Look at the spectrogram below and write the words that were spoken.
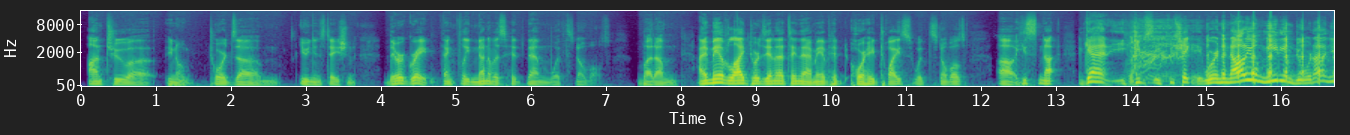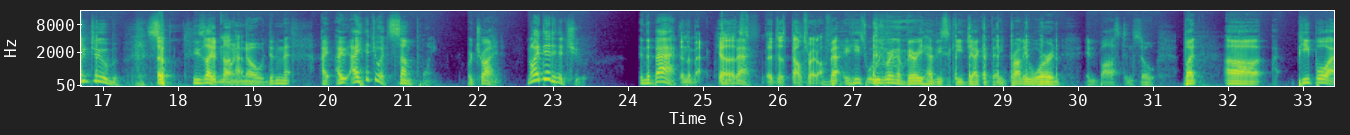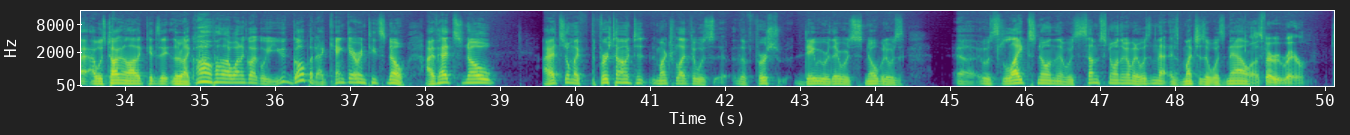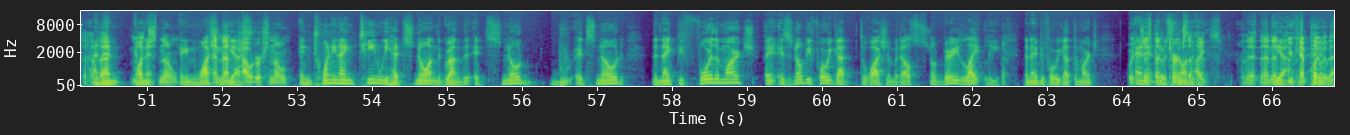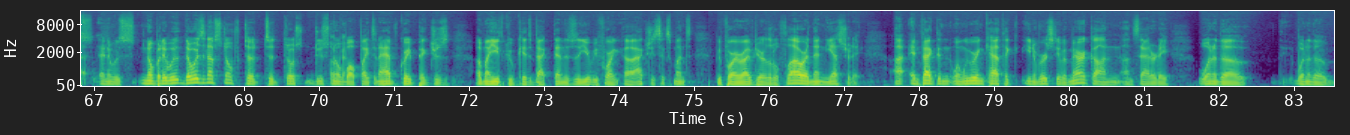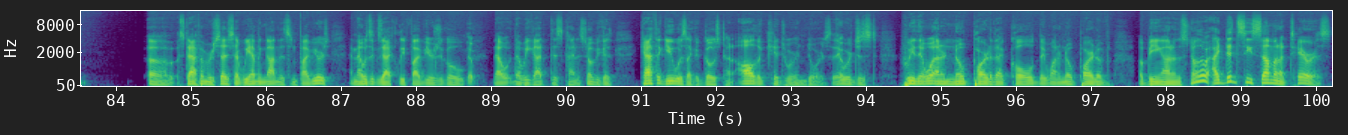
onto uh, you know towards um, Union Station. They were great. Thankfully, none of us hit them with snowballs. But um, I may have lied towards the end of that saying that I may have hit Jorge twice with snowballs. Uh, he's not. Again, he keeps he keeps shaking. We're in an audio medium, dude. We're not on YouTube. So he's like, Did not oh, happen. no, didn't I, I? I hit you at some point or tried. No, I did hit you in the back. In the back. Yeah, in the that's- it just bounced right off. Ba- he's he was wearing a very heavy ski jacket that he probably wore in, in Boston. So, but uh, people, I, I was talking to a lot of kids. They, they're like, "Oh, father, I want to go." I go, "You could go, but I can't guarantee snow." I've had snow. I had snow. My the first time I went to March for Life, it was the first day we were there was snow, but it was uh, it was light snow and there was some snow on the ground, but it wasn't that as much as it was now. Well, it's very rare to have And that then- and much then snow in Washington, and that yes. powder snow. in 2019 we had snow on the ground. It snowed it snowed the night before the march. Uh, It snowed before we got to Washington, but it also snowed very lightly the night before we got the march. which and just it- then turns to the ice, and, then, and it, you can't play and with was, that. And it was no, but it was there was enough snow to to throw do snowball fights, and I have great pictures of my youth group kids back then. This was a year before I uh, actually six months before I arrived here at Little Flower, and then yesterday. Uh, in fact, in, when we were in Catholic University of America on on Saturday, one of the one of the uh, staff members said said we haven't gotten this in five years, and that was exactly five years ago Yep. that that we got this kind of snow because Catholic U was like a ghost town. All the kids were indoors. They were just we they wanted no part of that cold. They wanted no part of of being out in the snow. Though I did see some on a terrace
